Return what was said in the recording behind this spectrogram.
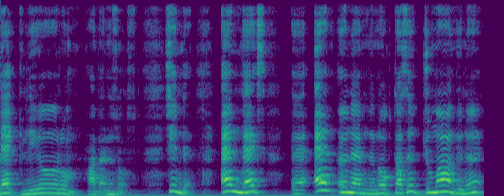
bekliyorum. Haberiniz olsun. Şimdi endeks e, en önemli noktası cuma günü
